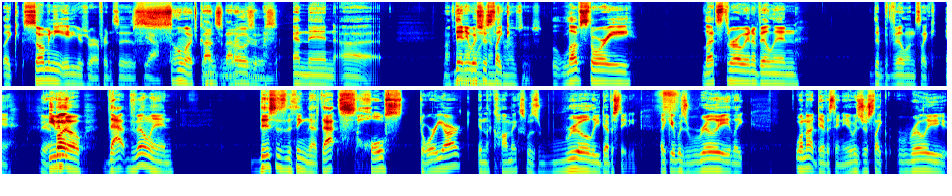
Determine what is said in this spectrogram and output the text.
like so many '80s references. Yeah. so much Guns that N' I Roses. and then uh, nothing Then it was just like- Roses. love story. Let's throw in a villain. The villain's like, eh. Yeah. Even But- though that villain, this is the thing that that whole story arc in the comics was really devastating. Like it was really like, well, not devastating. It was just like really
